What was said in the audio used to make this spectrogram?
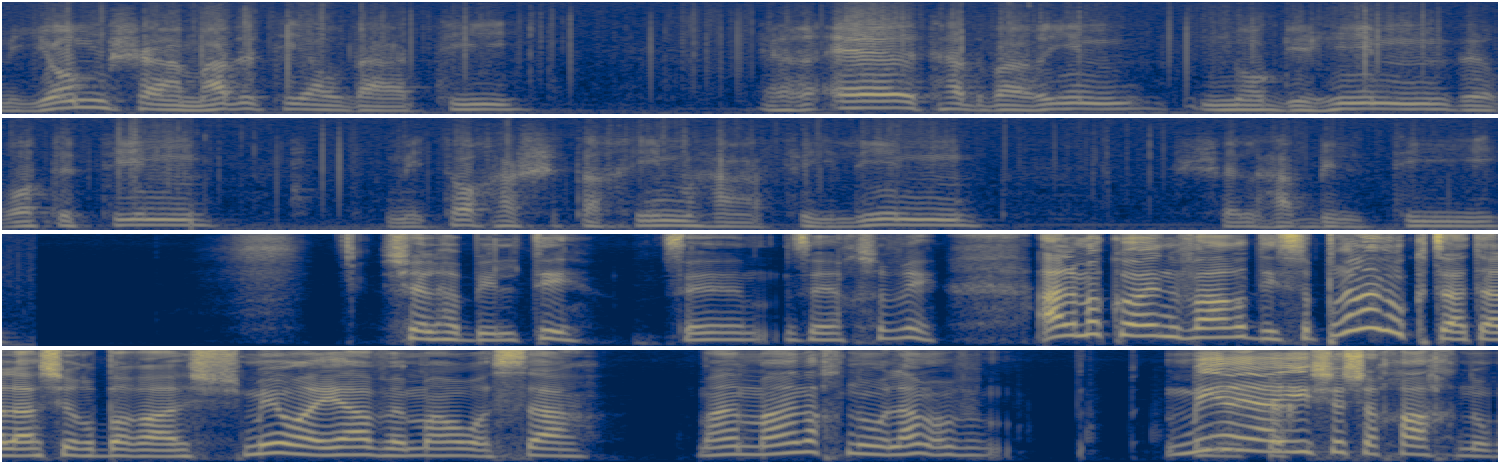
מיום שעמדתי על דעתי, אראה את הדברים נוגעים ורוטטים מתוך השטחים האפלים של הבלתי. של הבלתי. זה, זה עכשווי. עלמה כהן ורדי, ספרי לנו קצת על אשר ברש, מי הוא היה ומה הוא עשה. מה, מה אנחנו, למה, מי היה האיש ששכחנו?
